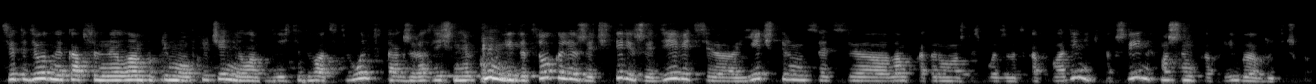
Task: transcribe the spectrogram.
Светодиодные капсульные лампы прямого включения, лампы 220 вольт, также различные виды цоколя G4, G9, E14, лампы, которые может использоваться как в холодильнике, так в швейных машинках, либо в вытяжках.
